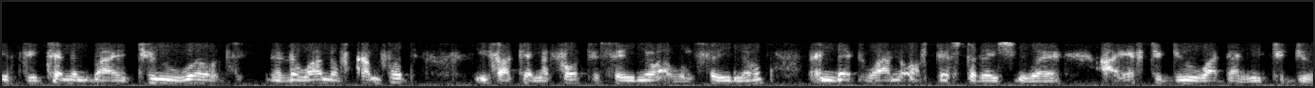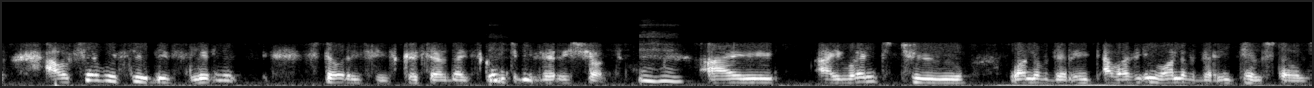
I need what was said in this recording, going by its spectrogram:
is determined by two worlds. There's the one of comfort. If I can afford to say no, I will say no. And that one of desperation where I have to do what I need to do. I'll share with you this little story, Chriselda. It's going to be very short. I I went to one of the re- I was in one of the retail stores.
